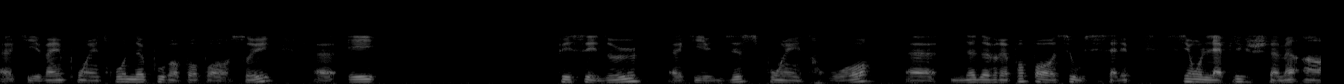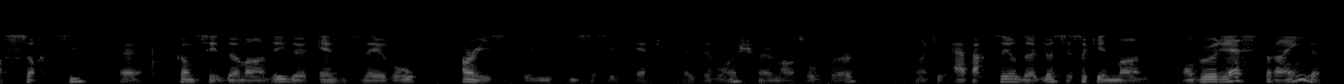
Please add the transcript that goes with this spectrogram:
euh, qui est 20.3, ne pourra pas passer. et PC2 euh, qui est 10.3 euh, ne devrait pas passer aussi. si on l'applique justement en sortie, euh, comme c'est demandé, de F0 1 ici. Vous voyez ici, ça c'est F01, je fais un mouse over. À partir de là, c'est ça qui est demandé. On veut restreindre.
